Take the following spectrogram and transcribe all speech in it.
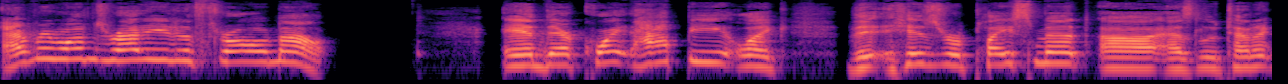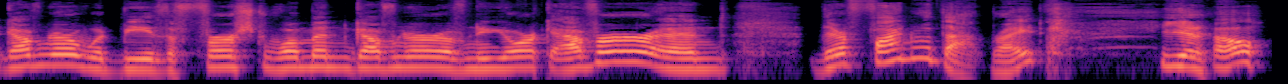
everyone's ready to throw him out. And they're quite happy. Like the, his replacement uh, as lieutenant governor would be the first woman governor of New York ever, and they're fine with that, right? you know.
